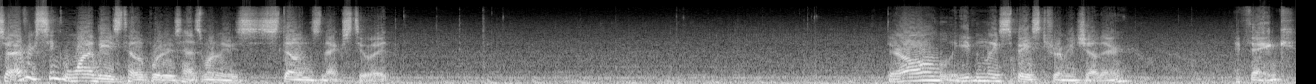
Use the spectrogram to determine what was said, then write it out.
So every single one of these teleporters has one of these stones next to it. They're all evenly spaced from each other, I think.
